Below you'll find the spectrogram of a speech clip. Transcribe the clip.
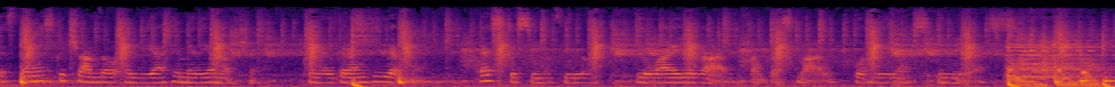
Están escuchando El viaje medianoche con el gran Guillermo. Este cinefilo lo va a llevar fantasmal por millas y millas.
